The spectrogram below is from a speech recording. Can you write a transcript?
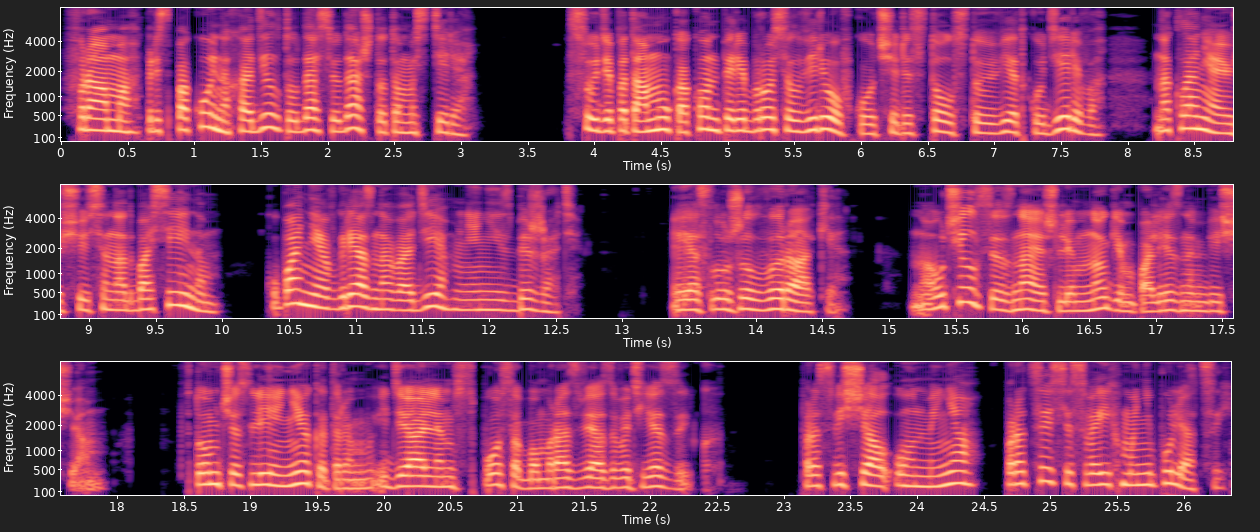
Фрама преспокойно ходил туда-сюда, что-то мастеря. Судя по тому, как он перебросил веревку через толстую ветку дерева, наклоняющуюся над бассейном, купание в грязной воде мне не избежать. Я служил в Ираке. Научился, знаешь ли, многим полезным вещам. В том числе и некоторым идеальным способом развязывать язык. Просвещал он меня процессе своих манипуляций.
